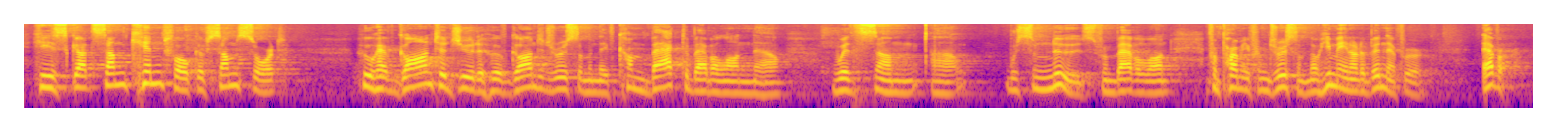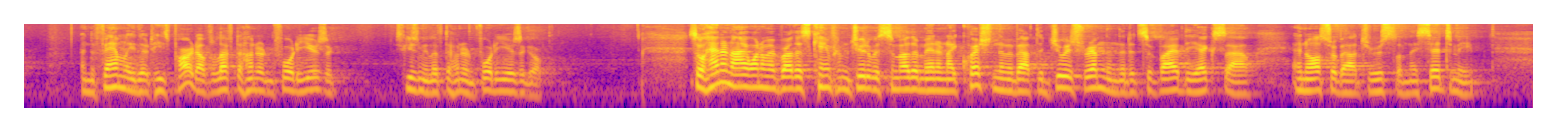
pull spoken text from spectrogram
he's got some kinfolk of some sort who have gone to Judah, who have gone to Jerusalem, and they've come back to Babylon now with some, uh, with some news from Babylon, from, pardon me, from Jerusalem. Though he may not have been there for ever, And the family that he's part of left 140 years ago. Excuse me, left 140 years ago. So Hananiah, one of my brothers, came from Judah with some other men, and I questioned them about the Jewish remnant that had survived the exile and also about Jerusalem. They said to me,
